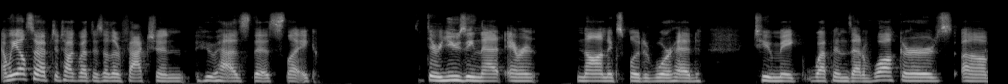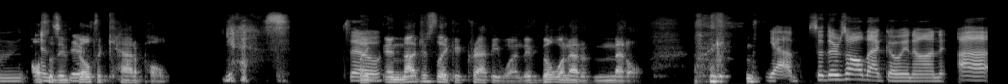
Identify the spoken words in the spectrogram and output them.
and we also have to talk about this other faction who has this like they're using that errant non-exploded warhead to make weapons out of walkers. Um, also so they've built a catapult yes. So like, and not just like a crappy one they've built one out of metal yeah, so there's all that going on. Uh,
